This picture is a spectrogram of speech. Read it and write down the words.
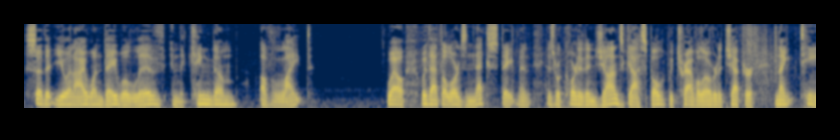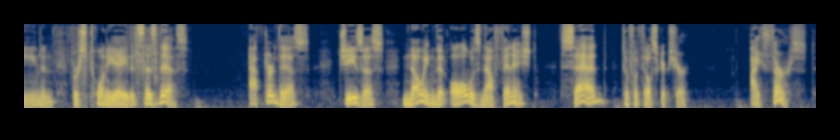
so that you and I one day will live in the kingdom of light. Well, with that, the Lord's next statement is recorded in John's Gospel. We travel over to chapter 19 and verse 28. It says this After this, Jesus, knowing that all was now finished, said to fulfill Scripture, I thirst.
